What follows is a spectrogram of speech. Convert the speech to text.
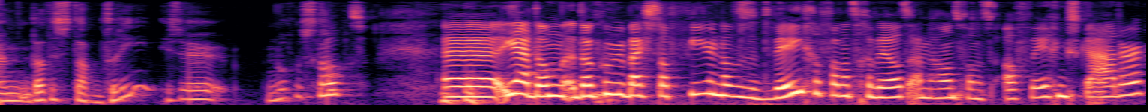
Um, dat is stap drie. Is er nog een stap? Uh, ja, dan, dan kom je bij stap 4 en dat is het wegen van het geweld aan de hand van het afwegingskader.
